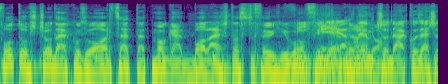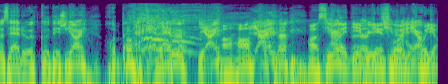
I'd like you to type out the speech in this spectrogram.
fotós csodálkozó arcát, tehát magát Balást azt fölhívom a Figyelj, az nem csodálkozás, az erőlködés. Jaj, hogy betekelem? Jaj, Aha. jaj. Az jó jaj, egyébként, hogy, hogy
